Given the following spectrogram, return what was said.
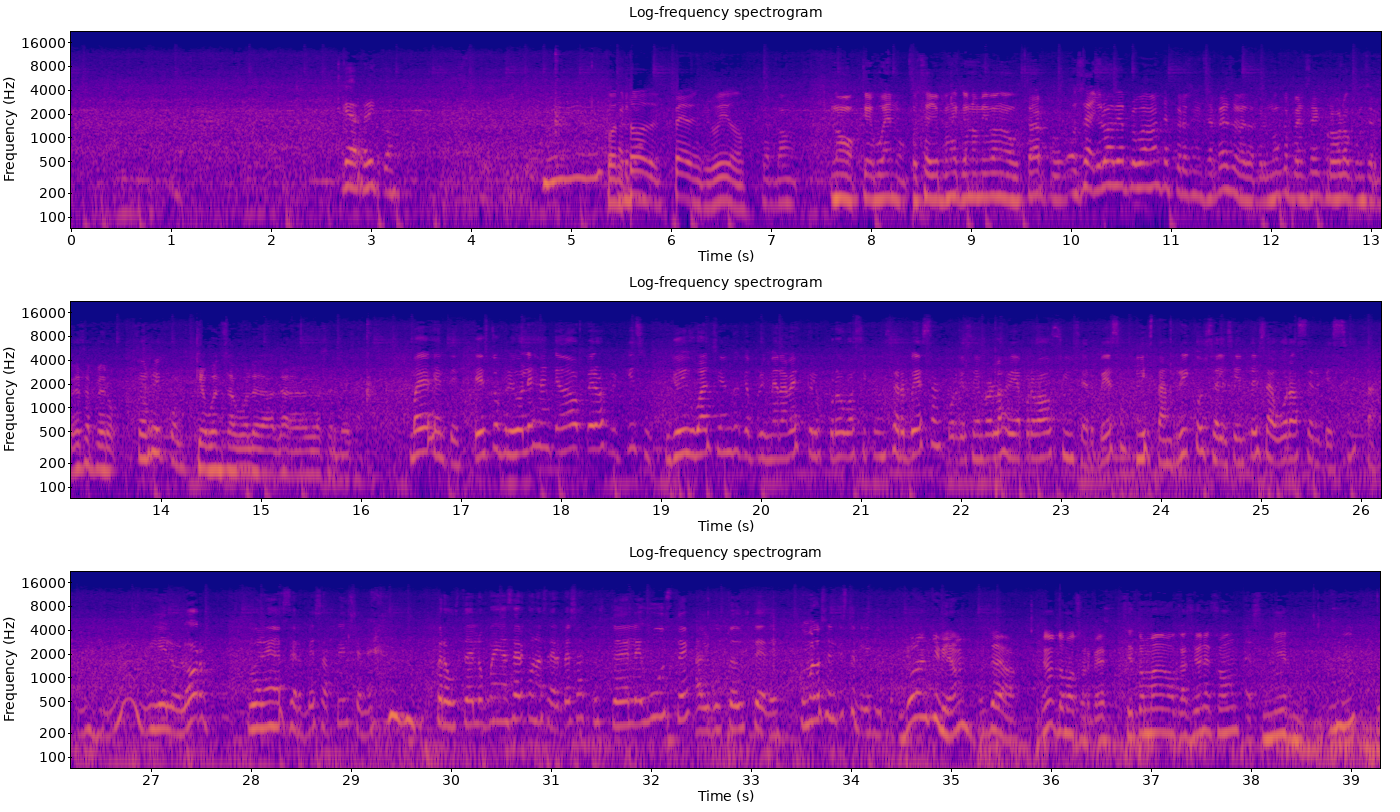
Qué rico. Con Perdón. todo el pedo incluido. Perdón. No, qué bueno. O sea, yo pensé que no me iban a gustar. pues, O sea, yo los había probado antes, pero sin cerveza, ¿verdad? Pero nunca pensé en probarlo con cerveza, pero Qué rico. qué buen sabor le da la, la cerveza. Vaya gente, estos frijoles han quedado pero riquísimos. Yo igual siento que primera vez que los pruebo así con cerveza, porque siempre los había probado sin cerveza. Y están ricos, se les siente el sabor a cervecita. Y el olor. Huelen a cerveza pilsen, ¿eh? Pero ustedes lo pueden hacer con las cervezas que a ustedes les guste, al gusto de ustedes. ¿Cómo lo sentiste, viejito? Yo lo sentí bien. O sea, yo no tomo cerveza. Si tomo en ocasiones son Smirnoff.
